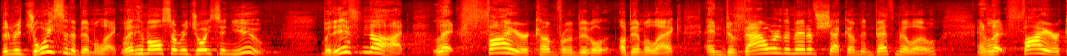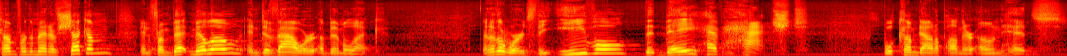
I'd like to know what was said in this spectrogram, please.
then rejoice in Abimelech. Let him also rejoice in you. But if not, let fire come from Abimelech and devour the men of Shechem and Beth Millo, and let fire come from the men of Shechem and from Beth Millo and devour Abimelech. In other words, the evil that they have hatched will come down upon their own heads.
